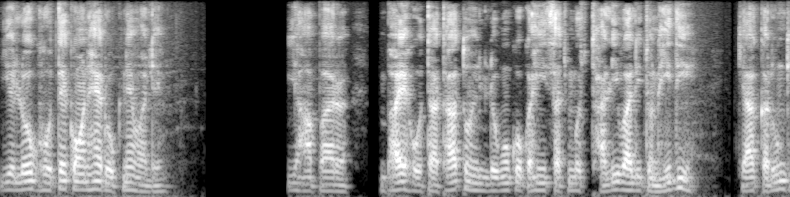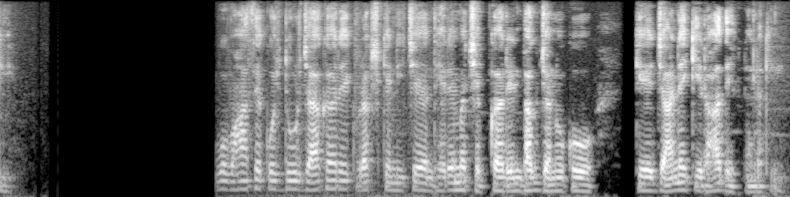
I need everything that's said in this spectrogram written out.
ये लोग होते कौन है रोकने वाले? यहाँ पर भय होता था तो इन लोगों को कहीं सचमुच थाली वाली तो नहीं दी? क्या करूँगी? वो वहाँ से कुछ दूर जाकर एक वृक्ष के नीचे अंधेरे में छिपकर इन भक्तजनों को के जाने की राह देखने लगी।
